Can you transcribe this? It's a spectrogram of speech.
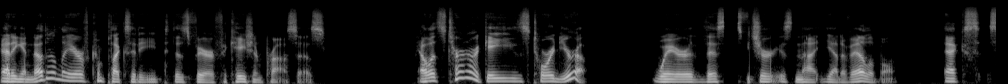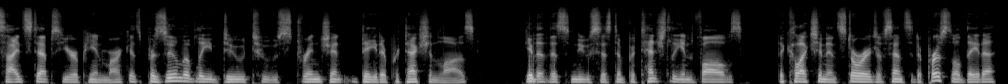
adding another layer of complexity to this verification process. Now let's turn our gaze toward Europe where this feature is not yet available. X sidesteps European markets, presumably due to stringent data protection laws, Given that this new system potentially involves the collection and storage of sensitive personal data,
